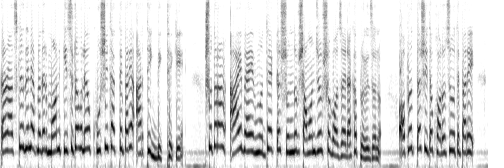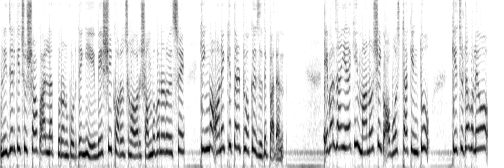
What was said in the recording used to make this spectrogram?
কারণ আজকের দিনে আপনাদের মন কিছুটা হলেও খুশি থাকতে পারে আর্থিক দিক থেকে। সুতরাং আয় ব্যয়ের মধ্যে একটা সুন্দর সামঞ্জস্য বজায় রাখা প্রয়োজন। অপ্রত্যাশিত খরচও হতে পারে। নিজের কিছু শখ আহ্লাদ পূরণ করতে গিয়ে বেশি খরচ হওয়ার সম্ভাবনা রয়েছে কিংবা অনেক ক্ষেত্রে ঠকে যেতে পারেন। এবার জানিয়ে রাখি, মানসিক অবস্থা কিন্তু কিছুটা হলেও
